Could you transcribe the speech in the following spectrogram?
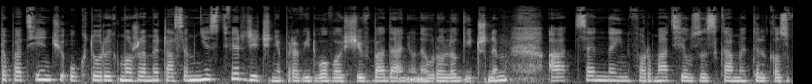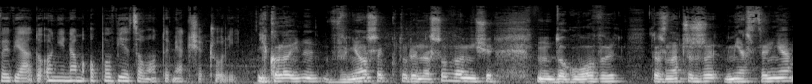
to pacjenci, u których możemy czasem nie stwierdzić nieprawidłowości w badaniu neurologicznym, a cenne informacje uzyskamy tylko z wywiadu. Oni nam opowiedzą o tym, jak się czuli. I kolejny wniosek, który nasuwa mi się do głowy, to znaczy, że miastenia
